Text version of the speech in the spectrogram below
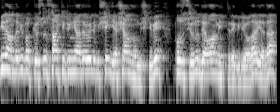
bir anda bir bakıyorsun sanki dünyada öyle bir şey yaşanmamış gibi pozisyonu devam ettirebiliyorlar ya da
